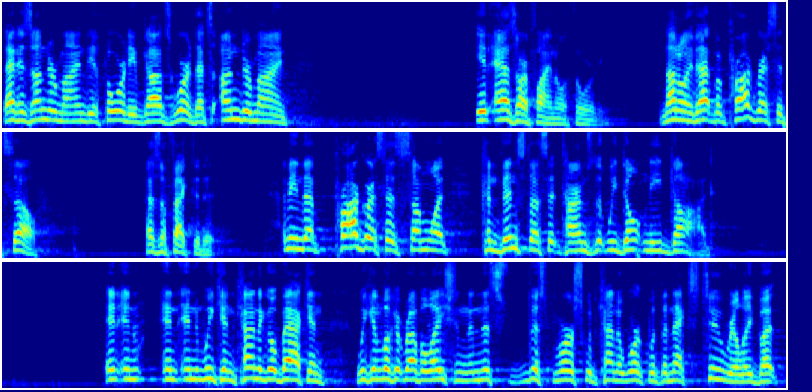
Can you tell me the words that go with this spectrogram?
that has undermined the authority of God's Word. That's undermined it as our final authority. Not only that, but progress itself has affected it. I mean, that progress has somewhat convinced us at times that we don't need God. And, and, and, and we can kind of go back and we can look at Revelation, and this, this verse would kind of work with the next two, really. But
